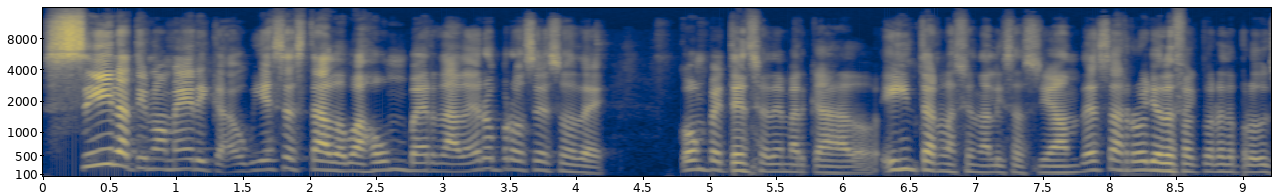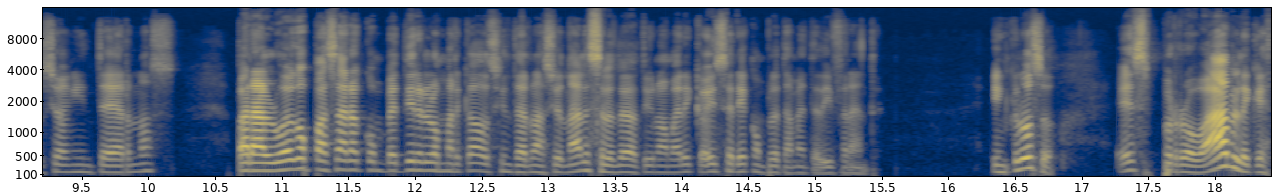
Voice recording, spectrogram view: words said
Si Latinoamérica hubiese estado bajo un verdadero proceso de competencia de mercado, internacionalización, desarrollo de factores de producción internos, para luego pasar a competir en los mercados internacionales, el de Latinoamérica hoy sería completamente diferente. Incluso es probable que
